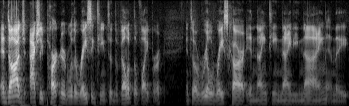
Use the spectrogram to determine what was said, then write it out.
And Dodge actually partnered with a racing team to develop the Viper into a real race car in 1999, and they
